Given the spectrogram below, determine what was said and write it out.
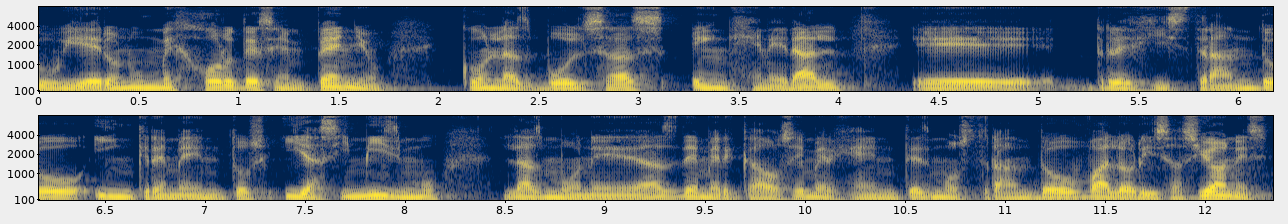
tuvieron un mejor desempeño con las bolsas en general eh, registrando incrementos y asimismo las monedas de mercados emergentes mostrando valorizaciones.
